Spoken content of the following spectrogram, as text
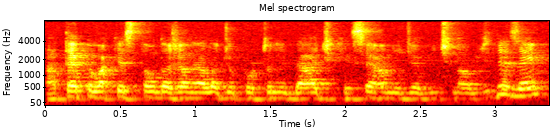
até pela questão da janela de oportunidade que encerra no dia 29 de dezembro,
